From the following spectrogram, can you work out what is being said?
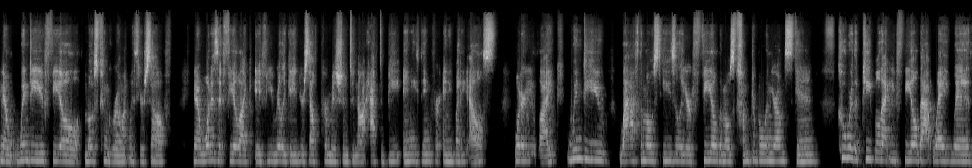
you know, when do you feel most congruent with yourself? You know, what does it feel like if you really gave yourself permission to not have to be anything for anybody else? What are you like? When do you laugh the most easily or feel the most comfortable in your own skin? Who are the people that you feel that way with?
